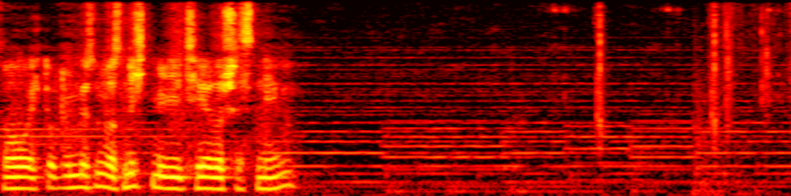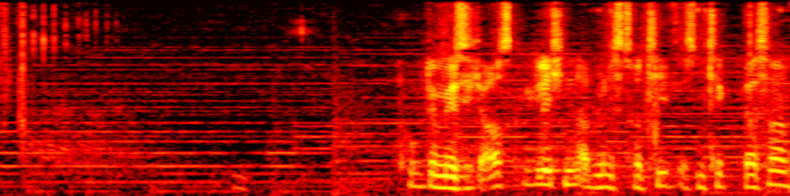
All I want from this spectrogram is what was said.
So, ich glaube, wir müssen was nicht militärisches nehmen. Punktemäßig ausgeglichen, administrativ ist ein Tick besser.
